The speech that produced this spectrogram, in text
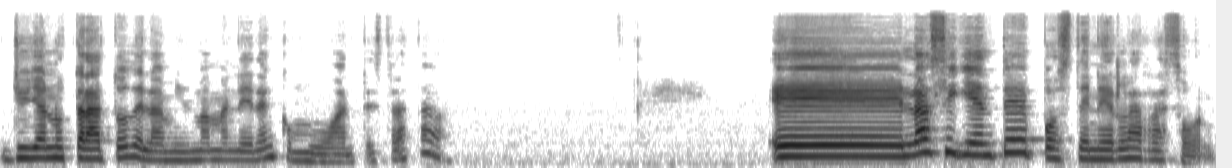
yo ya no trato de la misma manera en como antes trataba. Eh, la siguiente, pues tener la razón.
